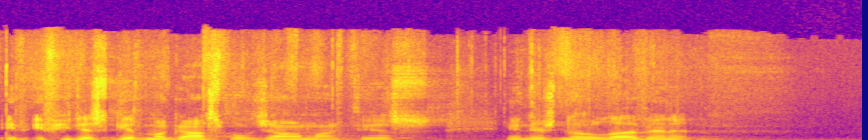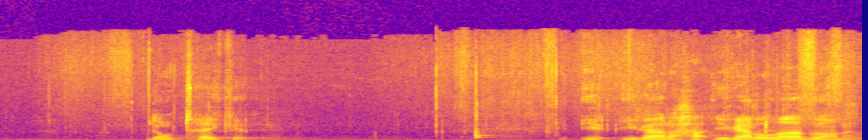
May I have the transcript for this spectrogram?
If, if you just give them a Gospel of John like this and there's no love in it, don't take it. You, you got you to love on it.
